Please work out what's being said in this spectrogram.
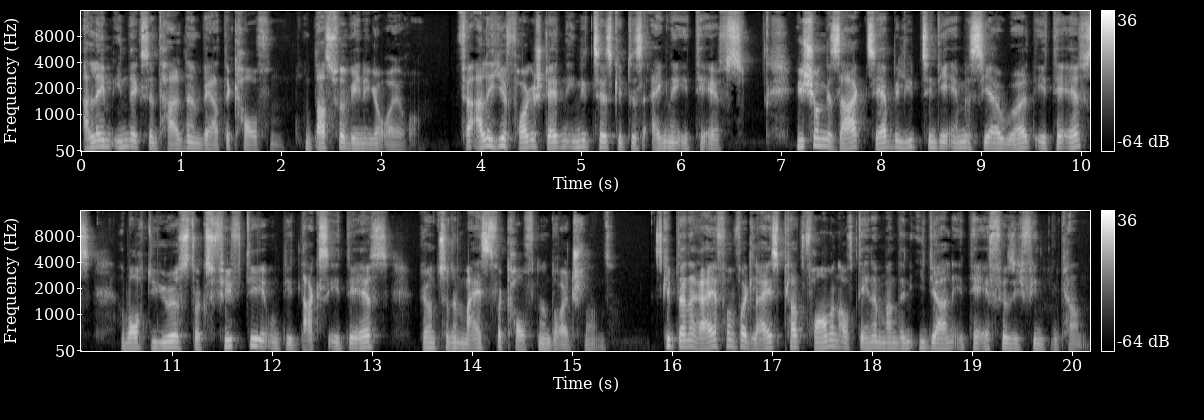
alle im Index enthaltenen Werte kaufen und das für wenige Euro. Für alle hier vorgestellten Indizes gibt es eigene ETFs. Wie schon gesagt, sehr beliebt sind die MSCI World ETFs, aber auch die Eurostox 50 und die DAX ETFs gehören zu den meistverkauften in Deutschland. Es gibt eine Reihe von Vergleichsplattformen, auf denen man den idealen ETF für sich finden kann.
